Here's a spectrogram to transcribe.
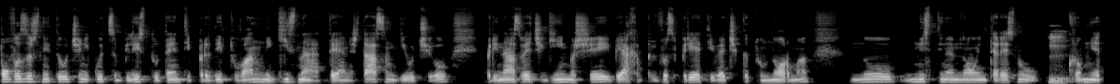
по-възрастните учени, които са били студенти преди това, не ги знаят тези неща. Аз съм ги учил, при нас вече ги имаше и бяха възприяти вече като норма, но наистина е много интересно огромният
